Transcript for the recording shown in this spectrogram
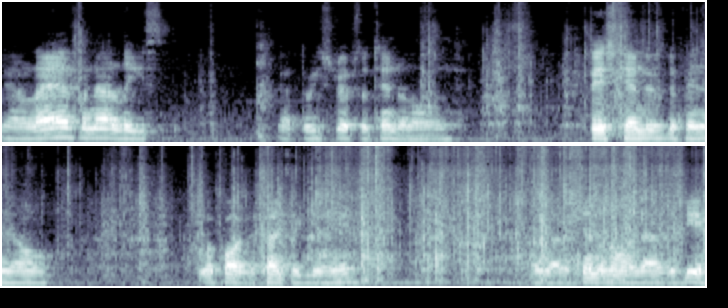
Now, but not least, got three strips of tenderloin. Fish tenders, depending on what part of the country you're in. Those are the tenderloins out of the deer.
